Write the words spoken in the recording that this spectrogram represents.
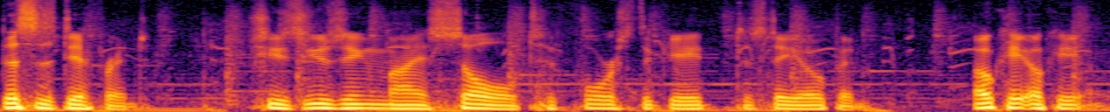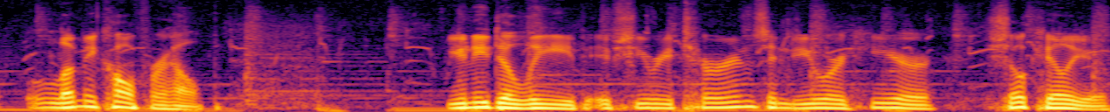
This is different. She's using my soul to force the gate to stay open. Okay, okay, let me call for help. You need to leave. If she returns and you are here, she'll kill you.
